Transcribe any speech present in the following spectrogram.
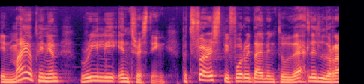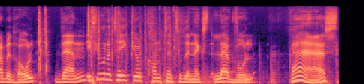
in my opinion, really interesting. But first, before we dive into that little rabbit hole, then if you want to take your content to the next level fast,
